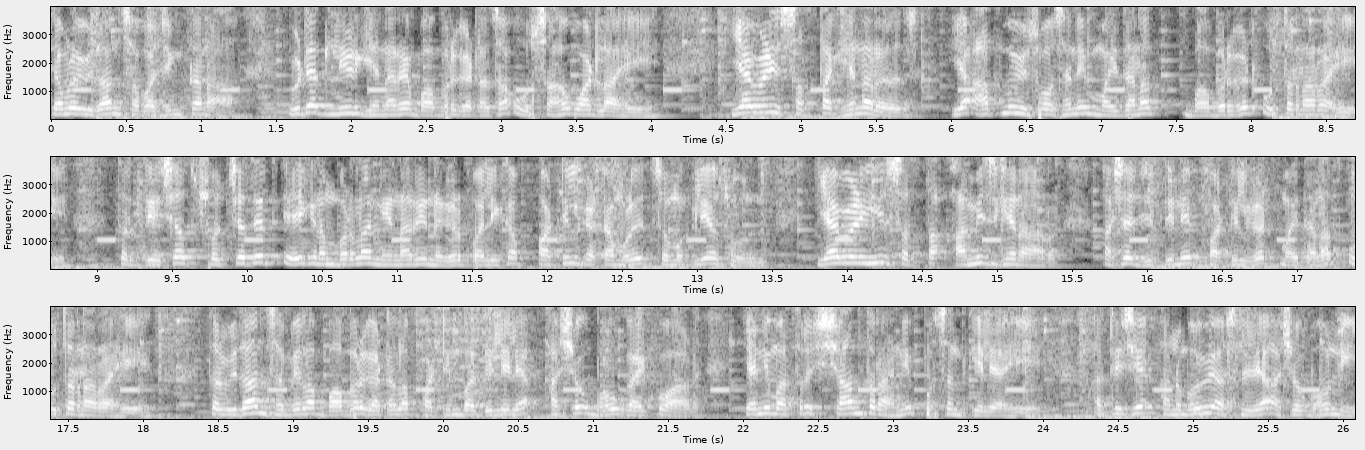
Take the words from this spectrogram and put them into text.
त्यामुळे विधानसभा जिंकताना विट्यात लीड घेणाऱ्या बाबर गटाचा उत्साह वाढला आहे. यावेळी सत्ता घेणारच. या आत्मविश्वासाने मैदानात बाबरगट उतरणार आहे. तर देशात स्वच्छतेत एक नंबरला नेणारी नगरपालिका पाटील गटामुळे चमकली असून यावेळी ही सत्ता आम्हीच घेणार अशा जिद्दीने पाटील गट मैदानात उतरणार आहे. तर विधानसभेला बाबर गटाला पाठिंबा दिलेल्या अशोक भाऊ गायकवाड यांनी मात्र शांत राहणे पसंत केले आहे. अतिशय अनुभवी असलेल्या अशोक भाऊंनी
